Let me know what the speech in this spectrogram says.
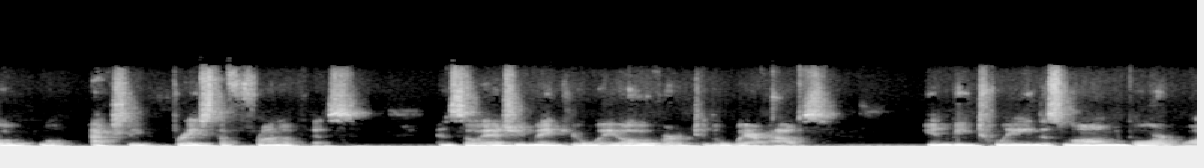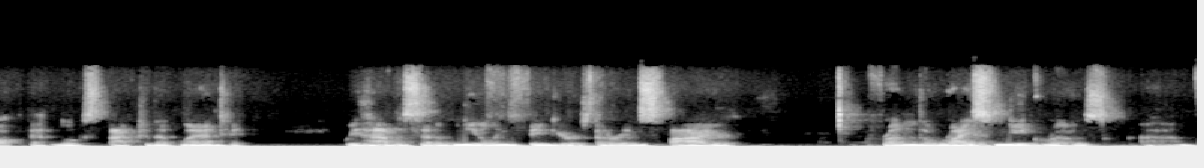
quote will actually brace the front of this. And so as you make your way over to the warehouse in between this long boardwalk that looks back to the Atlantic, we have a set of kneeling figures that are inspired from the Rice Negroes um,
